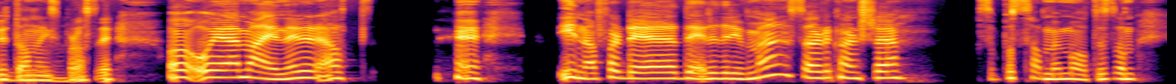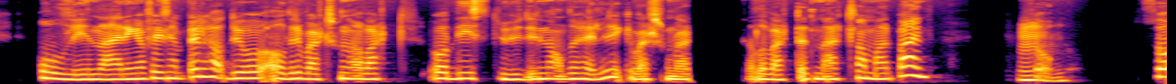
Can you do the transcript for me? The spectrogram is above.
utdanningsplasser. Og, og jeg mener at innafor det dere driver med, så er det kanskje altså på samme måte som oljenæringa, eksempel, hadde jo aldri vært som det har vært, og de studiene hadde heller ikke vært som det hadde vært et nært samarbeid. Mm. Så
